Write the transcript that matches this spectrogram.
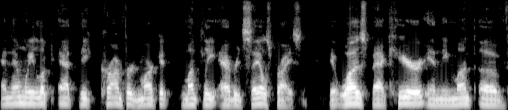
And then we look at the Cromford Market monthly average sales price. It was back here in the month of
